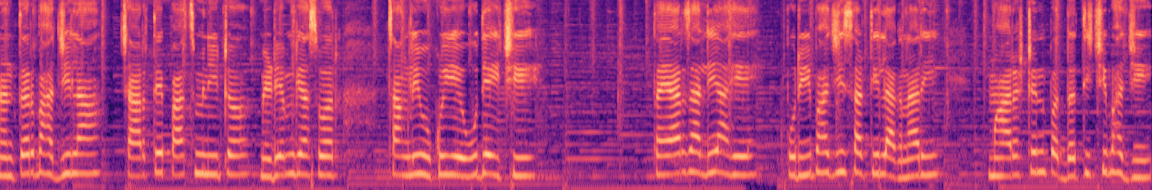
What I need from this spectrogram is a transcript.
नंतर भाजीला चार ते पाच मिनिटं मिडियम गॅसवर चांगली उकळी येऊ द्यायची. तयार झाली आहे पुरी भाजीसाठी लागणारी महाराष्ट्रीयन पद्धतीची भाजी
